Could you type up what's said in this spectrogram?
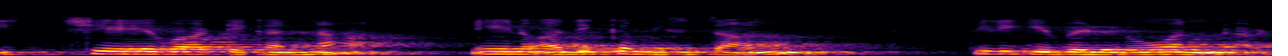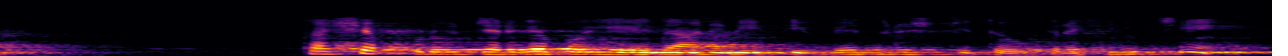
ఇచ్చే వాటికన్నా నేను అధికమిస్తాను తిరిగి వెళ్ళు అన్నాడు. కశ్యపుడు జరగబోయే దానిని దివ్య దృష్టితో గ్రహించి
